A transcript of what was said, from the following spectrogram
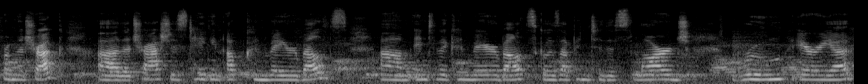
from the truck. Uh, the trash is taken up conveyor belts. Um, into the conveyor belts goes up into this large room area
